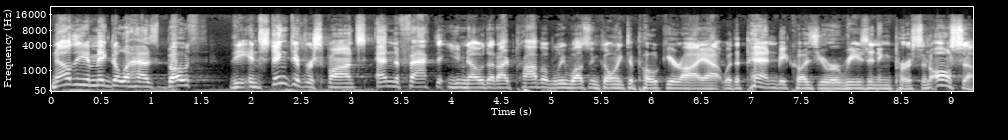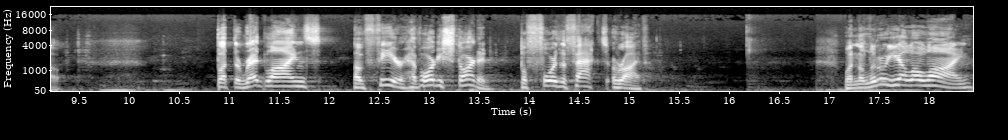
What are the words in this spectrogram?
Now the amygdala has both the instinctive response and the fact that you know that I probably wasn't going to poke your eye out with a pen because you're a reasoning person also. But the red lines of fear have already started before the facts arrive. When the little yellow line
